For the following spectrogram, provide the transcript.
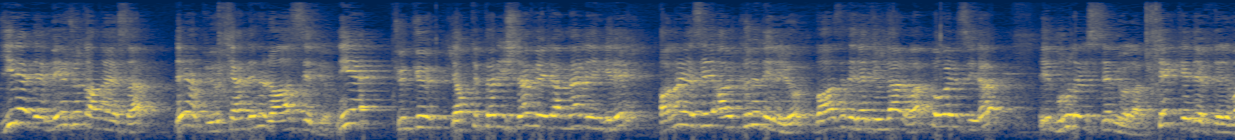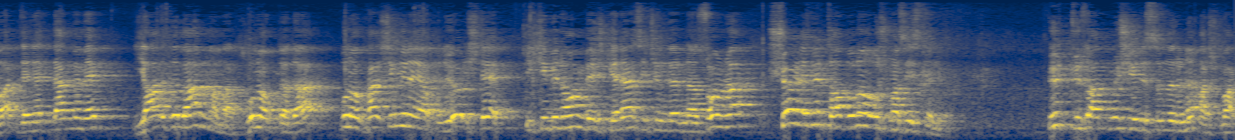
yine de mevcut anayasa ne yapıyor? Kendini rahatsız ediyor. Niye? Çünkü yaptıkları işlem ve eylemlerle ilgili anayasaya aykırı deniliyor. Bazı denetimler var. Dolayısıyla e, bunu da istemiyorlar. Tek hedefleri var. Denetlenmemek, yargılanmamak. Bu noktada bu nokta şimdi ne yapılıyor? İşte 2015 genel seçimlerinden sonra şöyle bir tablonun oluşması isteniyor. 367 sınırını aşmak.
